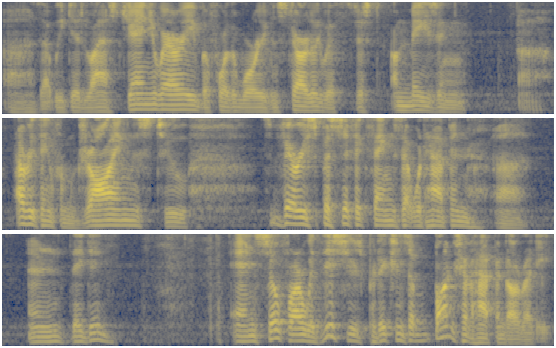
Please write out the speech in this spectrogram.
uh, that we did last January before the war even started with just amazing, uh, everything from drawings to very specific things that would happen, uh, and they did. And so far with this year's predictions, a bunch have happened already.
